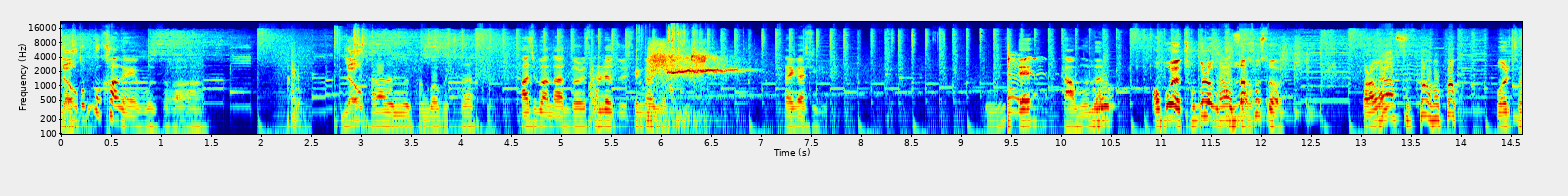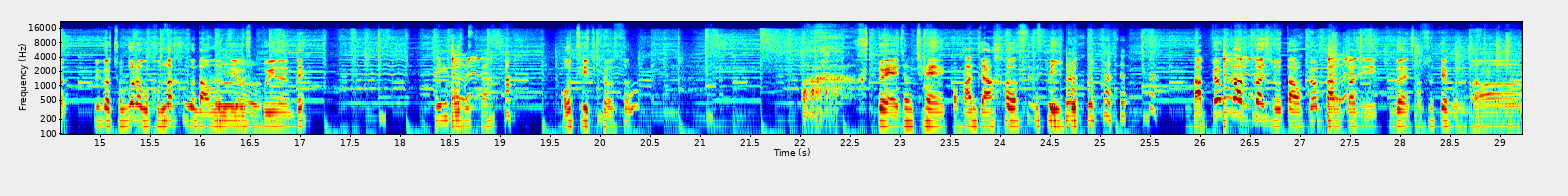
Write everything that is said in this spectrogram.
똑똑하네 몬스터가. 살아남는 방법을 찾았어. 하지만 난 널 살려줄 생각이 없어 잘 가시게 응? 네? 나무는? 어? 어 뭐야 정글나무 겁나. 컸어 뭐라고? 알았어. 머리 쳐 그니까 정글나무 겁나 큰 거 나무인데 응. 여기서 보이는데? 생기고 있다. 어떻게 키웠어? 와 또 애정 차이니까 환장하거든 이거 나 뼈가루까지 줬다고 뼈가루까지 주변에 잡초 때문에 아,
